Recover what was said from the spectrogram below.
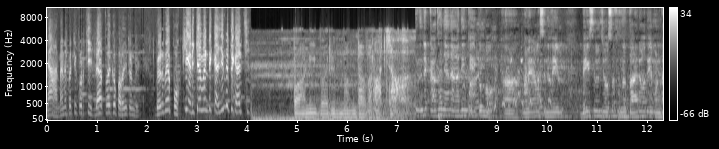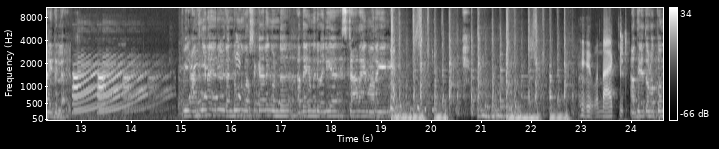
ഞാൻ അണ്ണനെ പറ്റി കുറച്ച് ഇല്ലാത്തതൊക്കെ പറഞ്ഞിട്ടുണ്ട്. വെറുതെ പൊക്കി അടിക്കാൻ വേണ്ടി കൈന്നിട്ട് കാച്ചി. പണി കാച്ചി ഇതിന്റെ കഥ ഞാൻ ആദ്യം കേൾക്കുമ്പോ ആ, മലയാള സിനിമയിൽ ബേസിൽ ജോസഫ് എന്ന താരോദയം ഉണ്ടായിട്ടില്ല. ഈ അങ്ങനെ ഒരു രണ്ടു മൂന്ന് വർഷക്കാലം കൊണ്ട് അദ്ദേഹം ഒരു വലിയ സ്റ്റാറായി മാറുകയും ഒന്നാക്കി അദ്ദേഹത്തോടൊപ്പം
